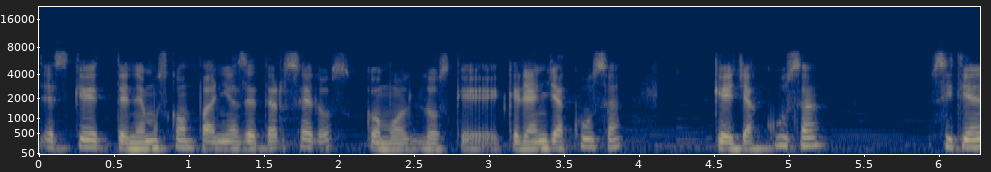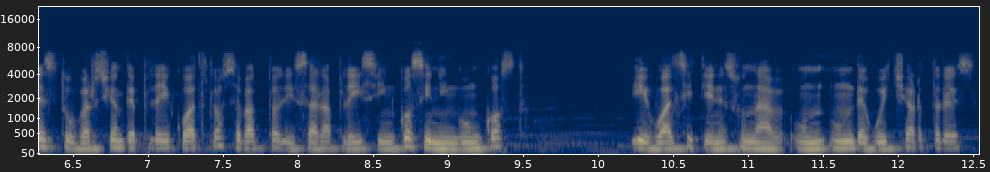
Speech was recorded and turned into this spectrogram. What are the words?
es que tenemos compañías de terceros, como los que crean Yakuza, que Yakuza, si tienes tu versión de Play 4, se va a actualizar a Play 5 sin ningún costo. Igual si tienes una, un, un The Witcher 3,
